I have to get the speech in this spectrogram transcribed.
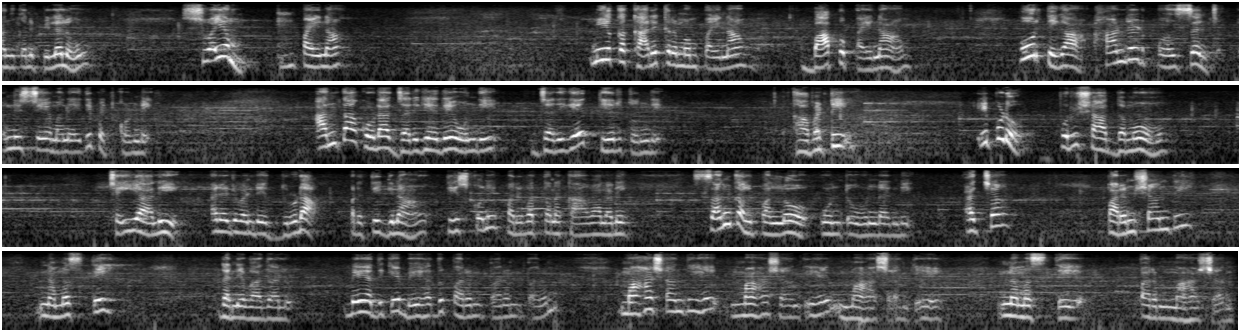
అందుకని పిల్లలు స్వయం పైన మీ యొక్క కార్యక్రమం పైన బాపు పైన పూర్తిగా హండ్రెడ్ పర్సెంట్ నిశ్చయం అనేది పెట్టుకోండి. అంతా కూడా జరిగేదే ఉంది జరిగే తీరుతుంది. కాబట్టి ఇప్పుడు పురుషార్థము చెయ్యాలి అనేటువంటి దృఢ ప్రతిజ్ఞ తీసుకొని పరివర్తన కావాలని సంకల్పంలో ఉంటూ ఉండండి అచ్చా పరం శాంతి నమస్తే ధన్యవాదాలు బేహద్కే బేహద్ పరం పరం పరం महाशांति है महाशांति है महाशांति है नमस्ते परम महाशांति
